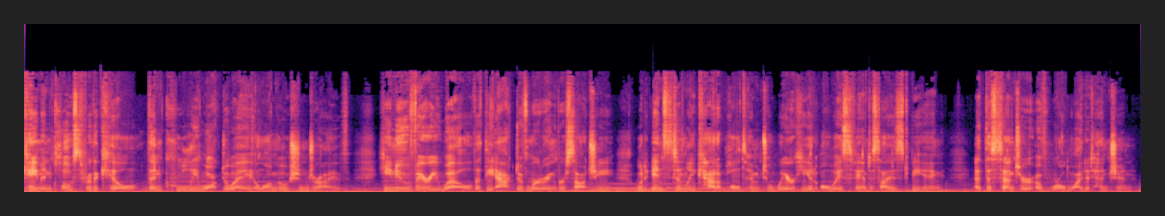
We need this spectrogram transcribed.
came in close for the kill, then coolly walked away along Ocean Drive. He knew very well that the act of murdering Versace would instantly catapult him to where he had always fantasized being, at the center of worldwide attention.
